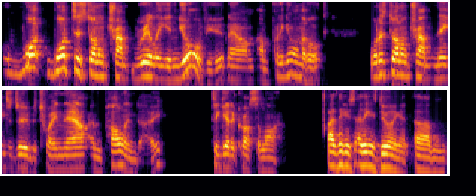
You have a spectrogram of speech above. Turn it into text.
what what does Donald Trump really, in your view? Now, I'm, I'm putting you on the hook. What does Donald Trump need to do between now and polling day to get across the line? I think he's. I think he's doing it. Um,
